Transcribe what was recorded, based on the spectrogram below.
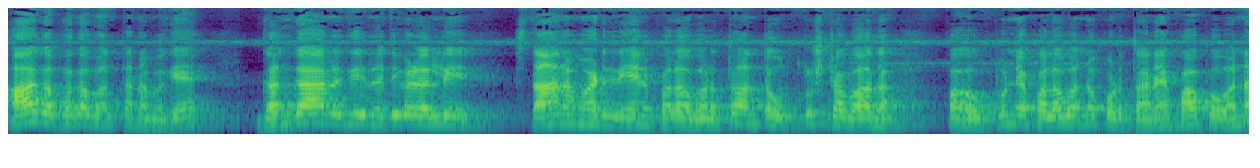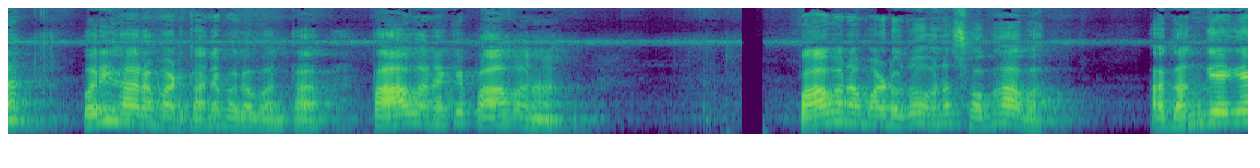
ಆಗ ಭಗವಂತ ನಮಗೆ ಗಂಗಾ ನದಿ ನದಿಗಳಲ್ಲಿ ಸ್ನಾನ ಮಾಡಿದರೆ ಏನು ಫಲ ಬರುತ್ತೋ ಅಂಥ ಉತ್ಕೃಷ್ಟವಾದ ಪ ಪುಣ್ಯ ಫಲವನ್ನು ಕೊಡ್ತಾನೆ. ಪಾಪವನ್ನು ಪರಿಹಾರ ಮಾಡ್ತಾನೆ ಭಗವಂತ. ಪಾವನಕ್ಕೆ ಪಾವನ. ಪಾವನ ಮಾಡೋದು ಅವನ ಸ್ವಭಾವ. ಆ ಗಂಗೆಗೆ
